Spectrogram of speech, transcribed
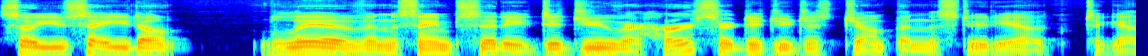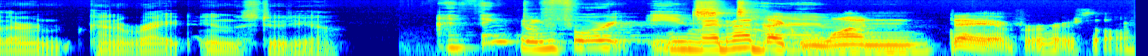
so you say you don't live in the same city. Did you rehearse or did you just jump in the studio together and kind of write in the studio? I think think before We each might have had like one day of rehearsal.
